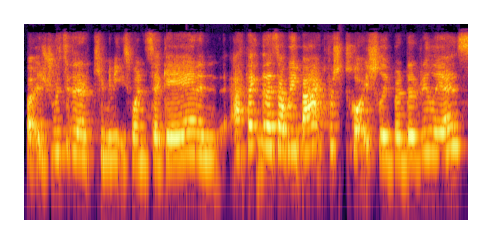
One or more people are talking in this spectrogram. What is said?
but is rooted in our communities once again. And I think there is a way back for Scottish Labour. There really is.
